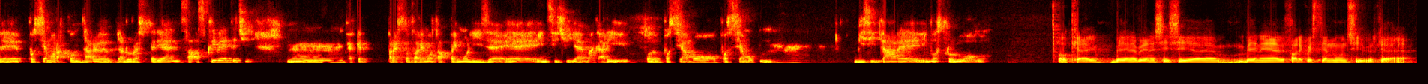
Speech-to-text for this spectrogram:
e possiamo raccontare la loro esperienza, scriveteci mh, mm, perché presto faremo tappa in Molise e in Sicilia e magari possiamo, possiamo mm, visitare il vostro luogo. Ok, bene, bene, sì, sì, è bene fare questi annunci perché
